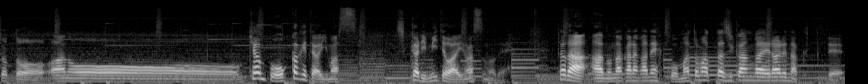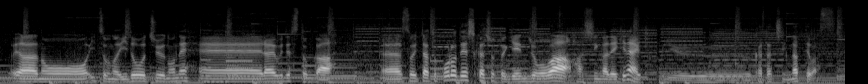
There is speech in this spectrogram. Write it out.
ちょっとあのー、キャンプを追っかけてはいます。しっかり見てはいますので。ただあのなかなかねこうまとまった時間が得られなくてあのいつもの移動中のね、えー、ライブですとか、えー、そういったところでしかちょっと現状は発信ができないという形になってます。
